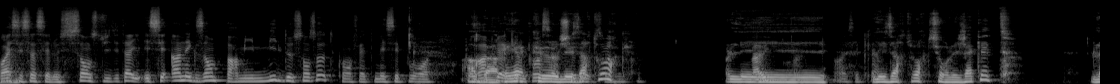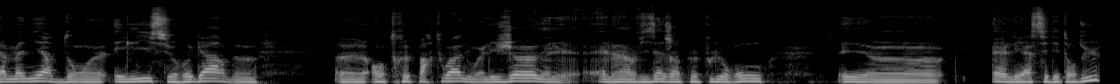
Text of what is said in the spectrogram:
ouais c'est ça c'est le sens du détail. Et c'est un exemple parmi 1200 autres quoi en fait. Mais c'est pour, pour ah bah, rappeler à quel point que les artworks. les ah les artworks sur les jaquettes. La manière dont euh, Ellie se regarde euh, entre part one où elle est jeune elle, elle a un visage un peu plus rond et euh, elle est assez détendue.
